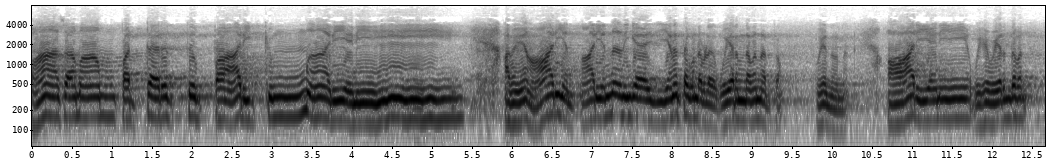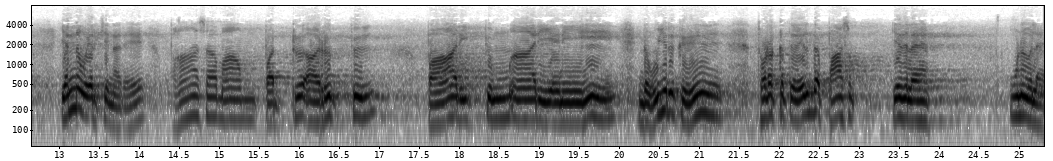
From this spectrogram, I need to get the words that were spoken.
பாசமாம் பற்றறுத்து பாரிக்கும் ஆரியனி. அவன் ஆரியன். ஆரியன் நீங்க இனத்தை கொண்ட உயர்ந்தவன் அர்த்தம். உயர்ந்தவன். ஆரியனே உயர்ந்தவன். என்ன உயர்ச்சினாரு? பாசமாம் பற்று அறுத்து பாரிக்கும் ஆரியனே. இந்த உயிருக்கு தொடக்கத்தில் இருந்த பாசம் எதுல? உணவுல.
